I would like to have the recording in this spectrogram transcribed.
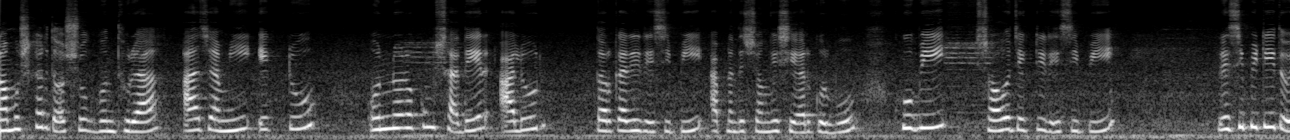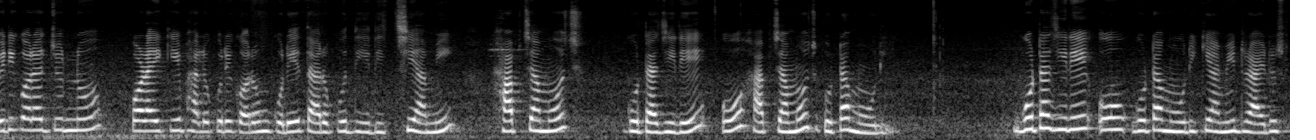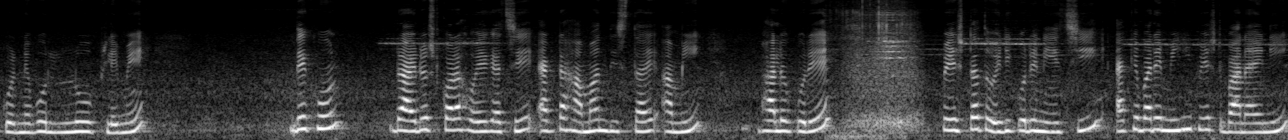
নমস্কার দর্শক বন্ধুরা, আজ আমি একটু অন্যরকম স্বাদের আলুর তরকারি রেসিপি আপনাদের সঙ্গে শেয়ার করব। খুবই সহজ একটি রেসিপি রেসিপিটি তৈরি করার জন্য কড়াইকে ভালো করে গরম করে তার উপর দিয়ে দিচ্ছি আমি হাফ চামচ গোটা জিরে ও হাফ চামচ গোটা মৌরি। গোটা জিরে ও গোটা মৌরিকে আমি ড্রাই রোস্ট করে নেব লো ফ্লেমে দেখুন ড্রাই রোস্ট করা হয়ে গেছে। একটা হামান দিস্তায় আমি ভালো করে পেস্টটা তৈরি করে নিয়েছি। একেবারে মিহি পেস্ট বানায়নি।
